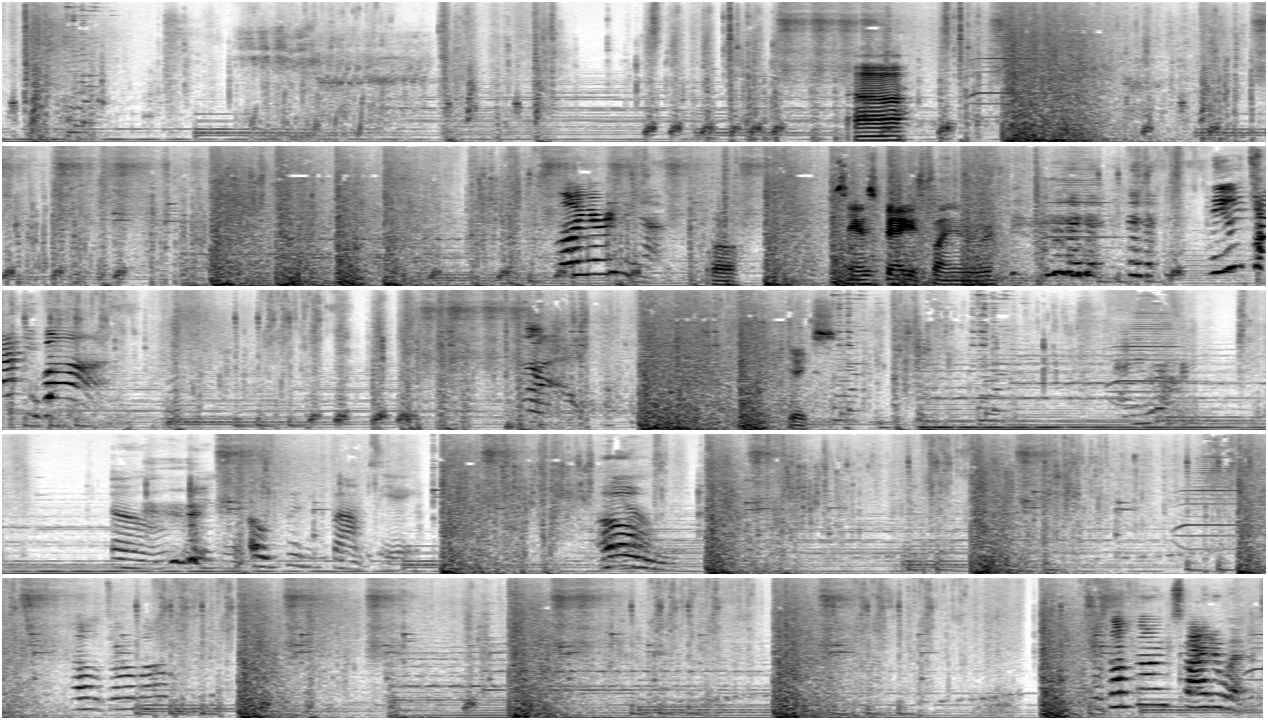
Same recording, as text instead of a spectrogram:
Uh, Blowing everything up. well, Sam's bag is flying everywhere. Yikes. Oh, what is it? Oh, food bombs here. Oh. Oh, throw a bomb. So stop throwing spider webs.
